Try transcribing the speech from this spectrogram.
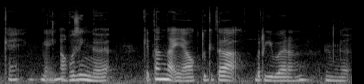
Kayak nggak inget. Aku sih enggak. Kita nggak ya waktu kita pergi bareng. Enggak.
